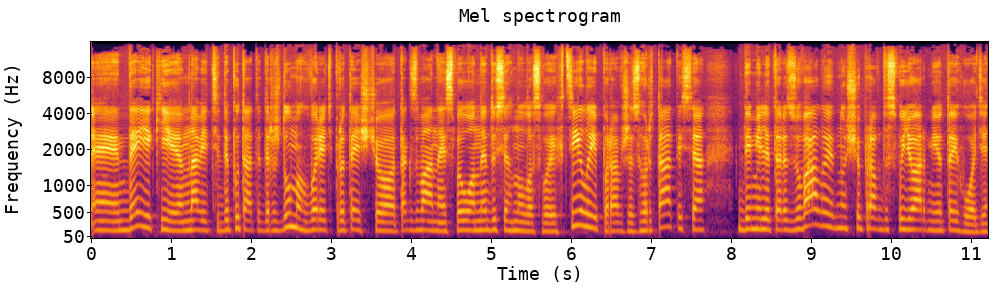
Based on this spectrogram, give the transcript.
Е, деякі навіть депутати Держдуми говорять про те, що так зване СВО не досягнуло своїх цілей, пора вже згортатися, демілітаризували, ну щоправда, свою армію та й годі.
